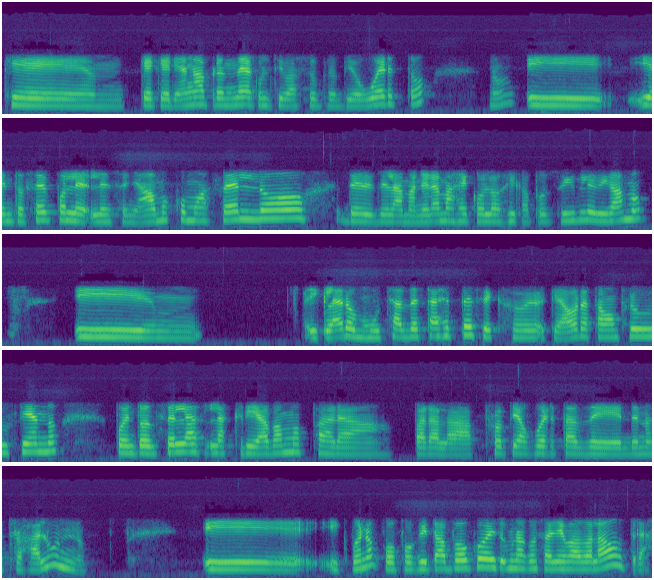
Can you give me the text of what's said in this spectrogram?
que, querían aprender a cultivar su propio huerto, ¿no? Y, y entonces pues le, enseñábamos cómo hacerlo de, la manera más ecológica posible, digamos, y, y claro, muchas de estas especies que, ahora estamos produciendo, pues entonces las, las criábamos para, para las propias huertas de, de nuestros alumnos. Y, bueno, pues poquito a poco es una cosa llevado a la otra.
